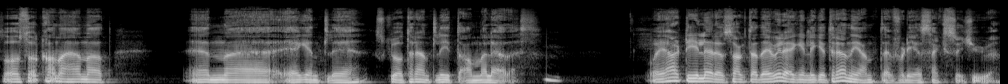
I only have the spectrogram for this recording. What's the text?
Så, så kan det hende at en eh, egentlig skulle ha trent litt annerledes. Og jeg har tidligere sagt at jeg vil egentlig ikke trene jenter fordi jeg er 26.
